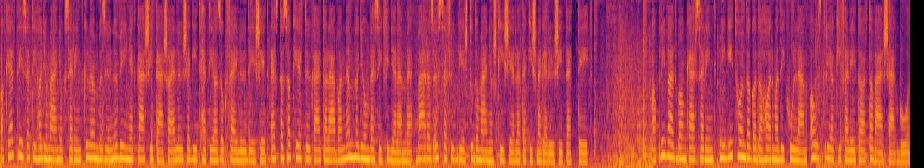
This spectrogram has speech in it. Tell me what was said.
A kertészeti hagyományok szerint különböző növények társítása elősegítheti azok fejlődését, ezt a szakértők általában nem nagyon veszik figyelembe, bár az összefüggés tudományos kísérletek is megerősítették. A privát bankár szerint még itthon dagad a harmadik hullám, Ausztria kifelé tart a válságból.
